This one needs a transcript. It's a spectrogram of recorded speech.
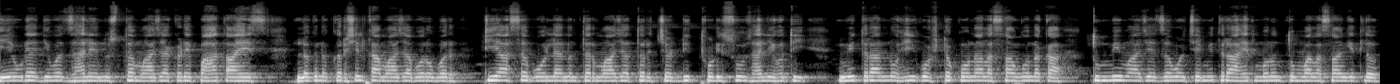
एवढ्या दिवस झाले नुसतं माझ्याकडे पाहत आहेस. लग्न करशील का माझ्याबरोबर? ती असं बोलल्यानंतर माझ्या तर चड्डीत थोडी सू झाली होती. मित्रांनो ही गोष्ट कोणाला सांगू नका. तुम्ही माझे जवळचे मित्र आहेत म्हणून तुम्हाला सांगितलं.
